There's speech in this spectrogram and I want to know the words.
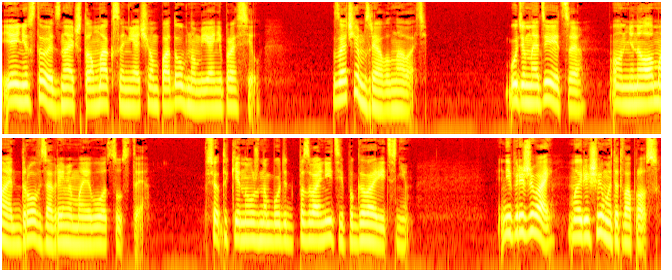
Ей не стоит знать, что Макса ни о чем подобном я не просил. Зачем зря волновать? Будем надеяться, он не наломает дров за время моего отсутствия. Все-таки нужно будет позвонить и поговорить с ним. Не переживай, мы решим этот вопрос.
